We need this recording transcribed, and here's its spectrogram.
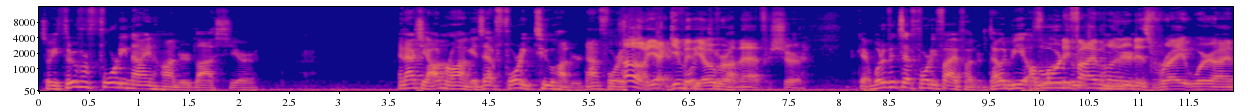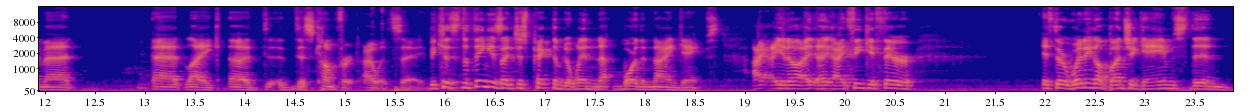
so he threw for 4,900 last year. And actually, I'm wrong. It's at 4,200, not 40. Oh yeah, give me the over on that for sure. Okay, what if it's at 4,500? That would be among Forty five hundred is right where I'm at at like uh, d- discomfort, I would say, because the thing is, I just picked them to win n- more than nine games. I, you know, I, I- I think if they're if they're winning a bunch of games, then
